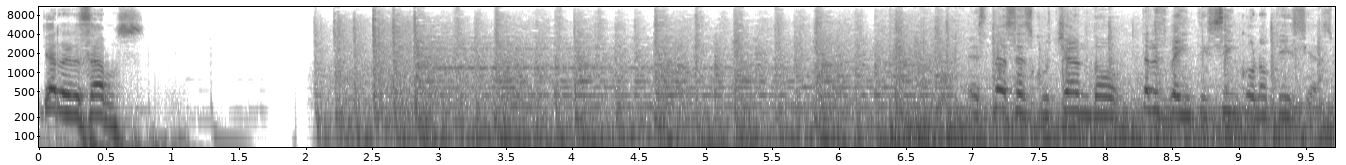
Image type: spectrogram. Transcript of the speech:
Ya regresamos. Estás escuchando 325 Noticias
